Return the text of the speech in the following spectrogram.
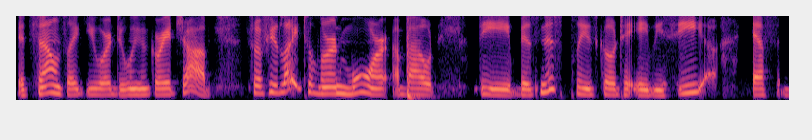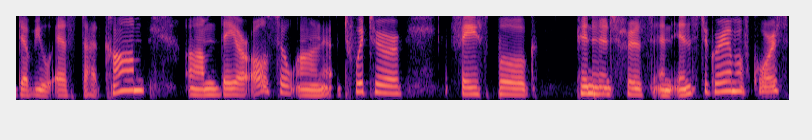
it sounds like you are doing a great job. So if you'd like to learn more about the business, please go to abcfws.com. Um, they are also on Twitter, Facebook, Pinterest, and Instagram, of course.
